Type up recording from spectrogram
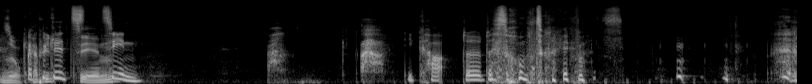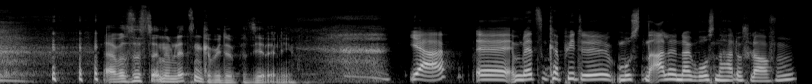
So, Kapitel, Kapitel 10. 10. Ah. Die Karte des Rumtreibers. Aber was ist denn im letzten Kapitel passiert, Ellie? Ja, äh, im letzten Kapitel mussten alle in der großen Halle schlafen.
